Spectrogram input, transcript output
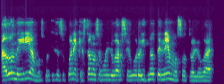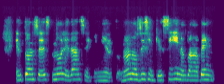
¿a dónde iríamos? Porque se supone que estamos en un lugar seguro y no tenemos otro lugar. Entonces no le dan seguimiento, ¿no? Nos dicen que sí, nos van a ven,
